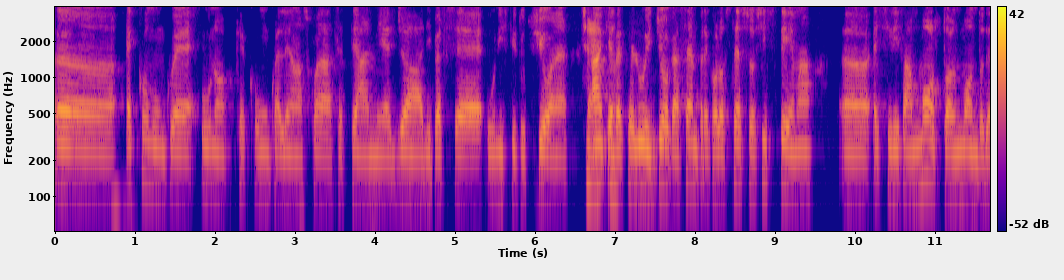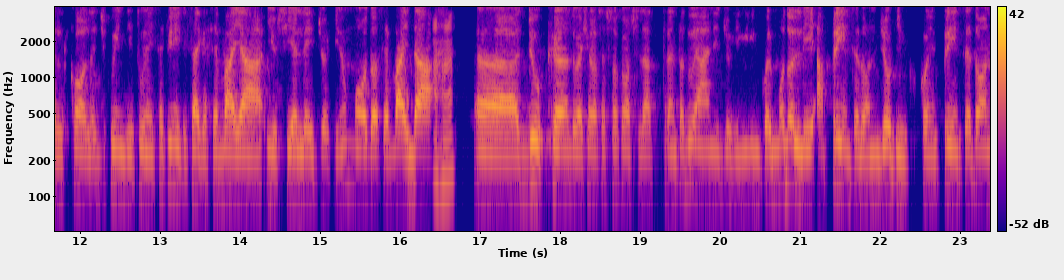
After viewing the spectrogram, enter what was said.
Uh, è comunque uno che comunque allena una squadra da sette anni è già di per sé un'istituzione, certo. anche perché lui gioca sempre con lo stesso sistema uh, e si rifà molto al mondo del college, quindi tu negli Stati Uniti sai che se vai a UCLA giochi in un modo, se vai da uh-huh. uh, Duke dove c'è lo stesso coach da 32 anni giochi in quel modo lì, a Princeton giochi con il Princeton,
